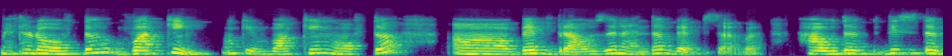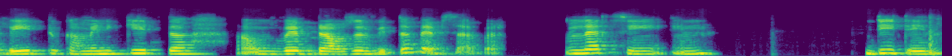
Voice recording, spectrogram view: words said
method of the working okay working of the uh, web browser and the web server. How the this is the way to communicate the uh, web browser with the web server. Let's see in detail.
